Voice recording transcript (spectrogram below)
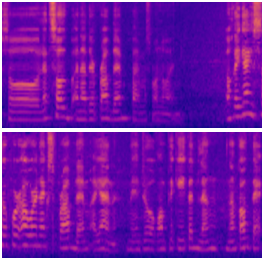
So, let's solve another problem para mas maunawaan nyo. Okay guys, so for our next problem, ayan, medyo complicated lang ng konti.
